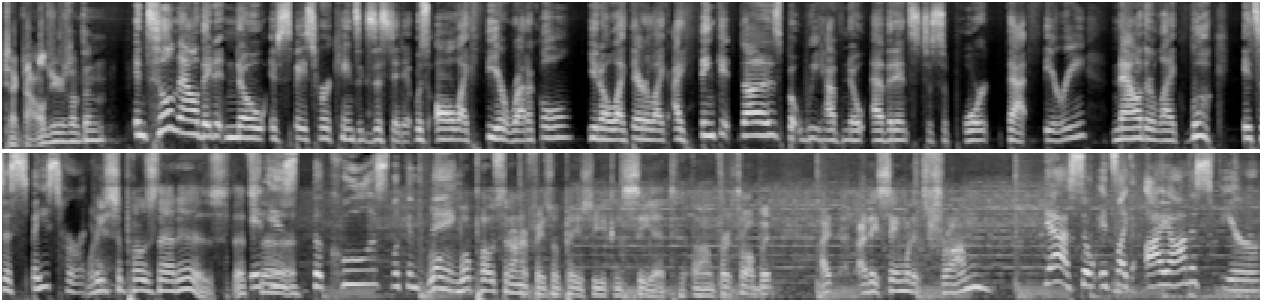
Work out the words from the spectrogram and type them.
technology or something? until now they didn't know if space hurricanes existed it was all like theoretical you know like they're like i think it does but we have no evidence to support that theory now they're like look it's a space hurricane What do you suppose that is? That's It uh, is the coolest looking We'll, thing we'll post it on our Facebook page so you can see it. Um, first of all, but I, are they saying what it's from? yeah so it's like ionosphere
